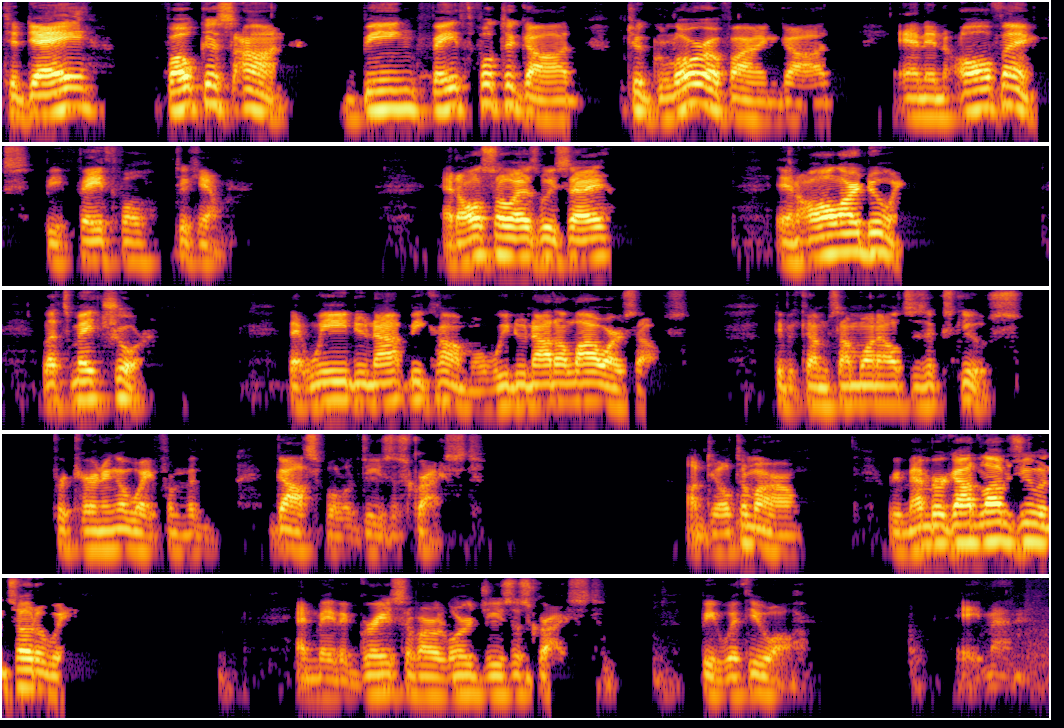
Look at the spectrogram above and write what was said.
today focus on being faithful to God to glorifying God, and in all things be faithful to Him. And also, as we say, in all our doing, let's make sure that we do not become or we do not allow ourselves to become someone else's excuse for turning away from the gospel of Jesus Christ. Until tomorrow, remember God loves you and so do we and may the grace of our Lord Jesus Christ be with you all. Amen.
